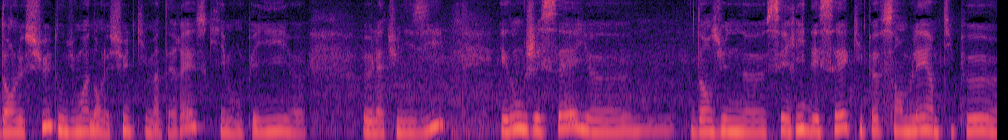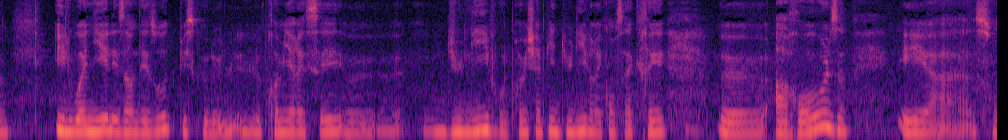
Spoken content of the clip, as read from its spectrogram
dans le sud, ou du moins dans le sud qui m'intéresse, qui est mon pays, la Tunisie. Et donc j'essaye, dans une série d'essais qui peuvent sembler un petit peu éloignés les uns des autres, puisque le, premier essai du livre, le premier chapitre du livre est consacré à Rose et à son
